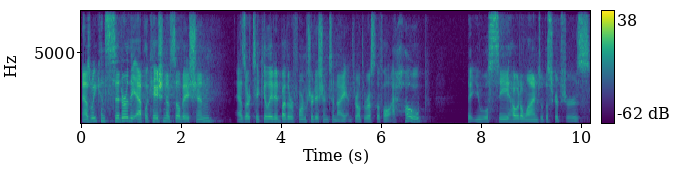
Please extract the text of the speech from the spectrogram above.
As we consider the application of salvation as articulated by the Reformed tradition tonight and throughout the rest of the fall, I hope that you will see how it aligns with the scriptures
